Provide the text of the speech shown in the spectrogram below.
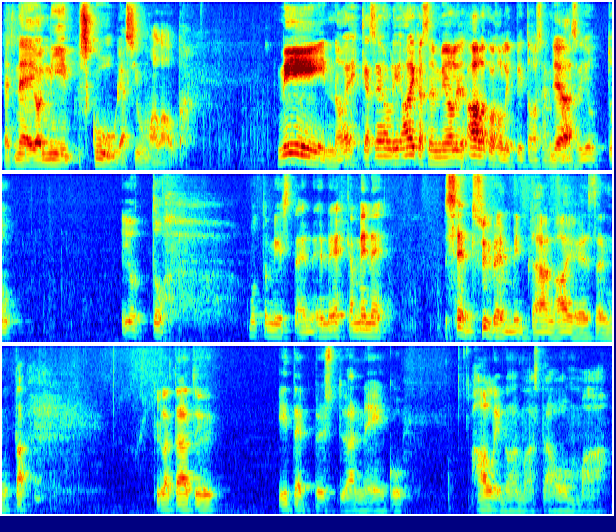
Että ne ei ole niin skuudes jumalauta. Niin, no ehkä se oli aikaisemmin oli alkoholipitoisempaa Joo. se juttu. Juttu. Mutta mistä en, en ehkä mene sen syvemmin tähän aiheeseen, mutta kyllä täytyy itse pystyä niin kuin hallinnoimaan sitä hommaa.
